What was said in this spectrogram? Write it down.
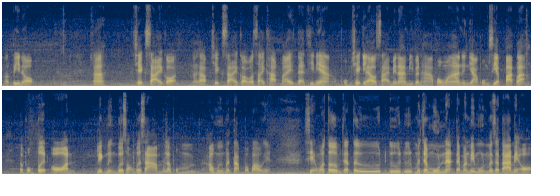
เอาตีนออกนะ เช็คสายก่อนนะครับเช็คสายก่อนว่าสายขาดไหมแต่ทีเนี้ยผมเช็คแล้วสายไม่น่ามีปัญหาเพราะว่าหนึ่งอย่างผมเสียบปลั๊กละแล้วผมเปิดออนเลขหนึ่งเบอร์สองเบอร์สามแล้วผมเอามือมาตับเบาๆเงี้ยเสียงมอเตอร์มันจะตืดอืดอืดมันจะหมุนนะแต่มันไม่หมุนมันสตาร์ทไม่ออก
